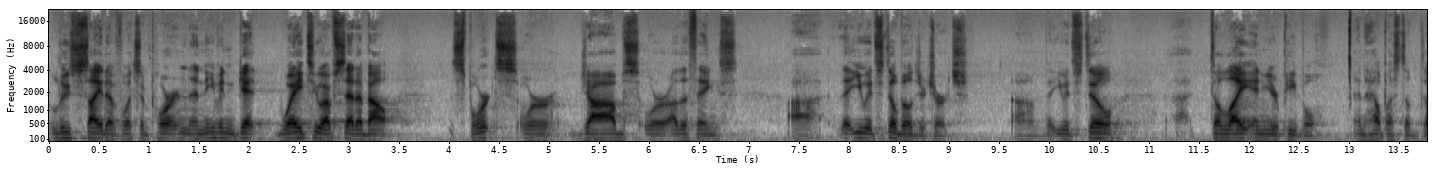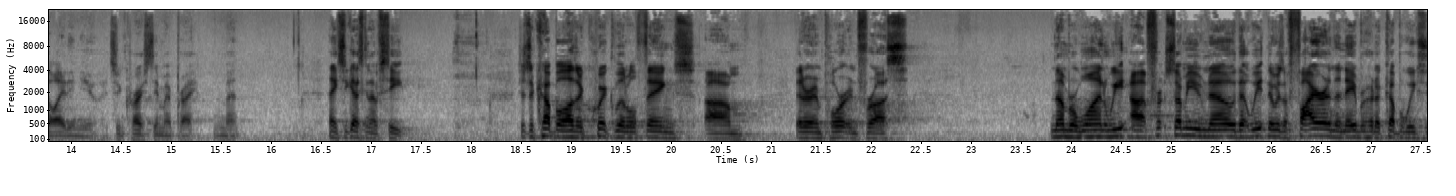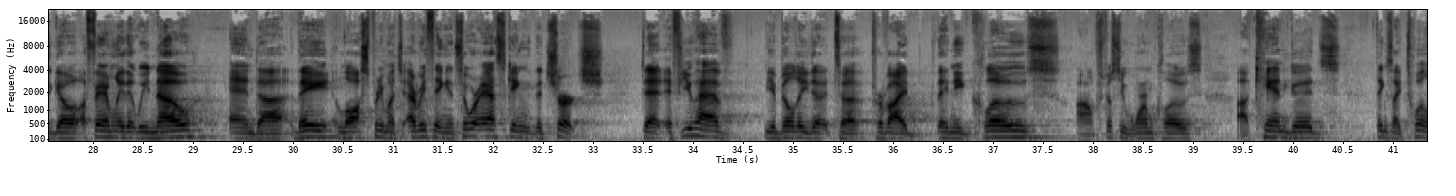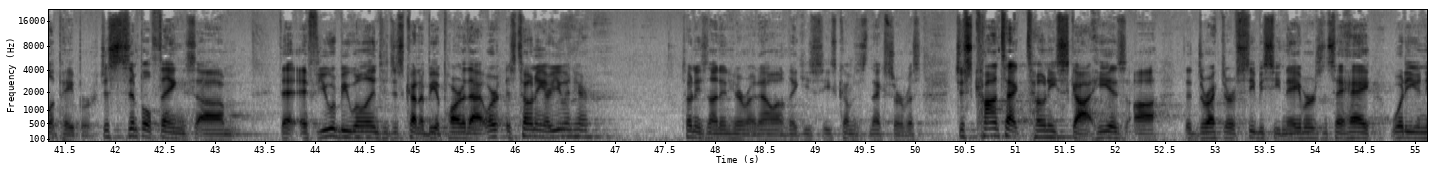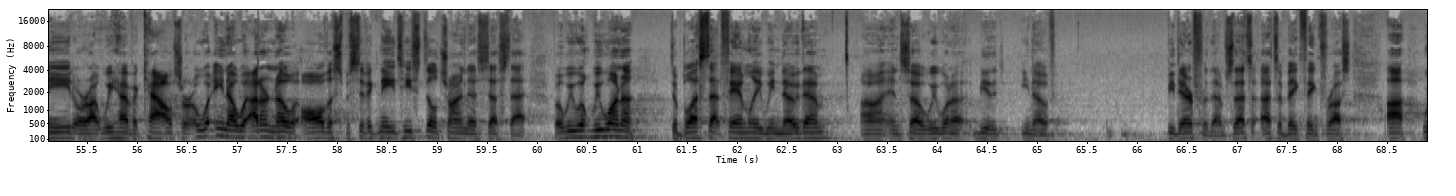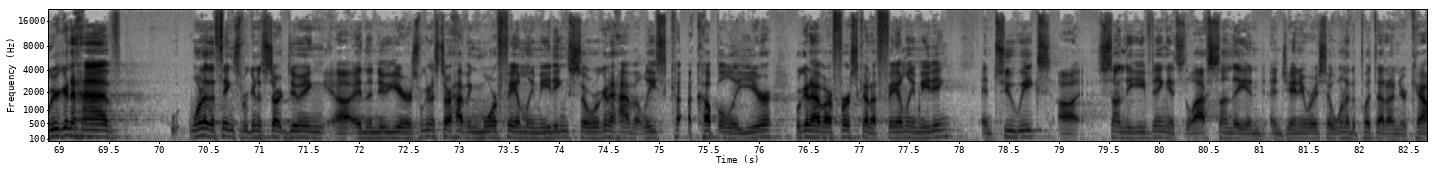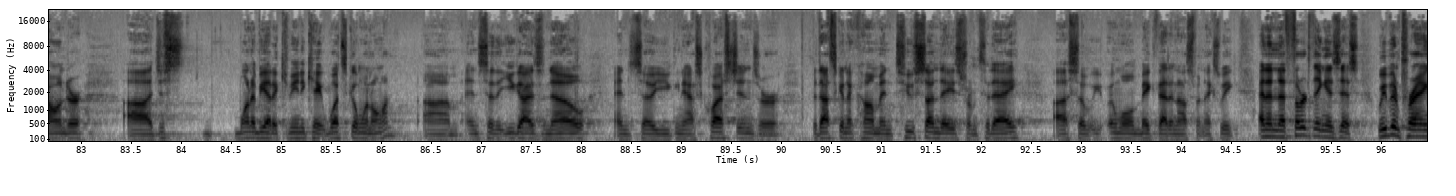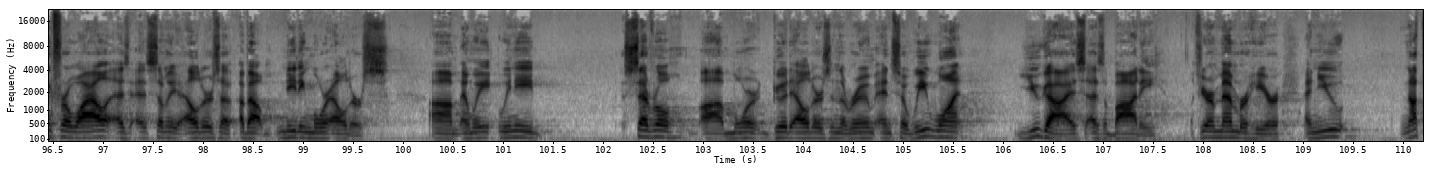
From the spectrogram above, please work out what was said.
lose sight of what's important and even get way too upset about sports or jobs or other things, uh, that you would still build your church, um, that you would still uh, delight in your people and help us to delight in you. It's in Christ's name I pray. Amen. Thanks. You guys can have a seat. Just a couple other quick little things um, that are important for us. Number one, we, uh, some of you know that we, there was a fire in the neighborhood a couple weeks ago, a family that we know, and uh, they lost pretty much everything. And so we're asking the church that if you have the ability to, to provide, they need clothes, um, especially warm clothes, uh, canned goods, things like toilet paper, just simple things um, that if you would be willing to just kind of be a part of that. Where, is Tony, are you in here? Tony's not in here right now. I don't think he's, he's coming this next service. Just contact Tony Scott. He is uh, the director of CBC Neighbors and say, hey, what do you need? Or uh, we have a couch. Or, you know, I don't know all the specific needs. He's still trying to assess that. But we, we want to, to bless that family. We know them. Uh, and so we want to be, you know, be there for them. So that's, that's a big thing for us. Uh, we're going to have one of the things we're going to start doing uh, in the new year is we're going to start having more family meetings. So we're going to have at least a couple a year. We're going to have our first kind of family meeting in two weeks, uh, Sunday evening. It's the last Sunday in, in, January. So I wanted to put that on your calendar. Uh, just want to be able to communicate what's going on, um, and so that you guys know, and so you can ask questions. Or but that's going to come in two Sundays from today. Uh, so we, and we'll make that announcement next week. And then the third thing is this: we've been praying for a while, as, as some of the elders, uh, about needing more elders. Um, and we, we need several uh, more good elders in the room. And so we want you guys as a body, if you're a member here, and you, not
